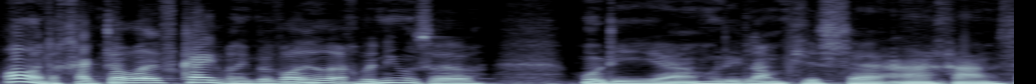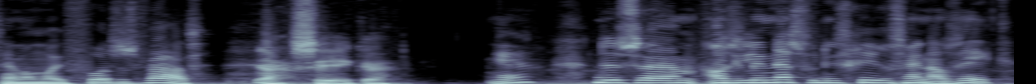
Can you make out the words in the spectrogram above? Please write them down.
Oh, dan ga ik daar wel even kijken. Want ik ben wel heel erg benieuwd eh, hoe, die, eh, hoe die lampjes eh, aangaan. Het zijn wel mooie foto's waard. Ja, zeker. Ja? Dus ehm, als jullie net zo nieuwsgierig zijn als ik...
